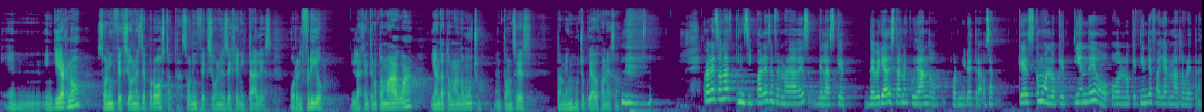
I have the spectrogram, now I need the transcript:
en invierno son infecciones de próstata, son infecciones de genitales por el frío, y la gente no toma agua y anda tomando mucho. Entonces, también mucho cuidado con eso. ¿Cuáles son las principales enfermedades de las que debería de estarme cuidando por mi uretra? O sea, ¿qué es como lo que tiende o, lo que tiende a fallar más la uretra?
